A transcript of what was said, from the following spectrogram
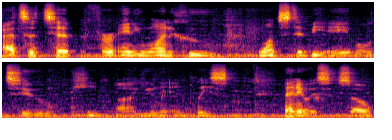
that's a tip for anyone who wants to be able to keep a unit in place. Anyways, so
